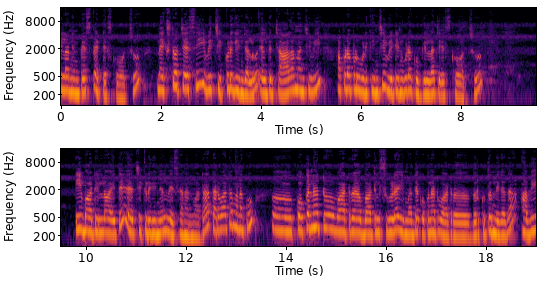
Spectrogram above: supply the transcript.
ఇలా నింపేసి పెట్టేసుకోవచ్చు. నెక్స్ట్ వచ్చేసి ఇవి చిక్కుడు గింజలు. హెల్త్కి చాలా మంచివి. అప్పుడప్పుడు ఉడికించి వీటిని కూడా గుగ్గిల్లా చేసుకోవచ్చు. ఈ బాటిల్లో అయితే చిక్కుడు గింజలు వేసాను అనమాట తర్వాత మనకు కోకోనట్ వాటర్ బాటిల్స్ కూడా ఈ మధ్య కోకోనట్ వాటర్ దొరుకుతుంది కదా అవి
